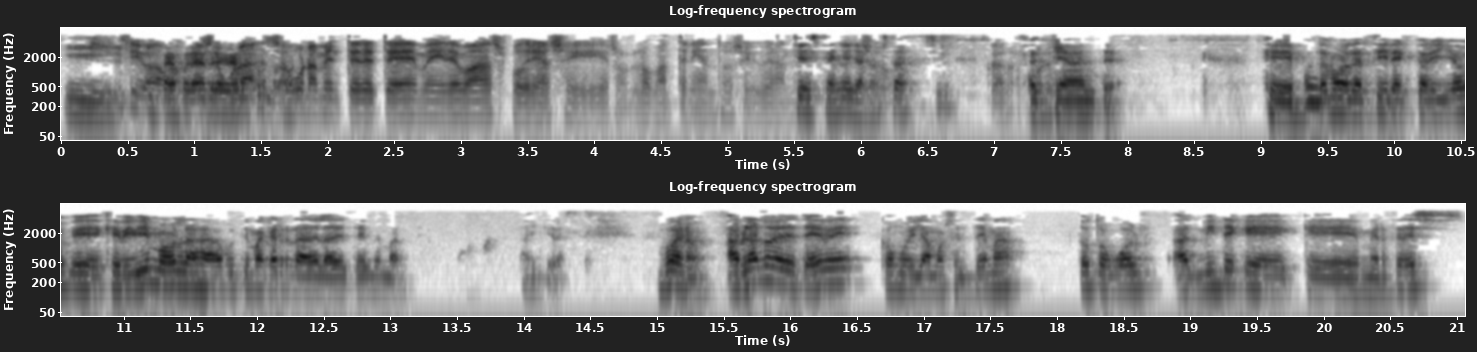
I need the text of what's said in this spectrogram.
y, Sí, y vamos, para poder segura- seguramente DTM y demás podrían seguirlo manteniendo si hubieran Que este año ya no está, sí. Claro. Efectivamente. Que podemos decir, Héctor y yo, que, que vivimos la última carrera de la DTM en Marte. Ahí queda. Bueno, hablando de DTM, como hilamos el tema, Toto Wolf admite que, que Mercedes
